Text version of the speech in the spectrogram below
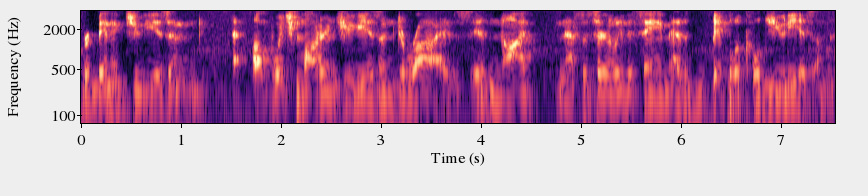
Rabbinic Judaism of which modern Judaism derives is not necessarily the same as biblical Judaism.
